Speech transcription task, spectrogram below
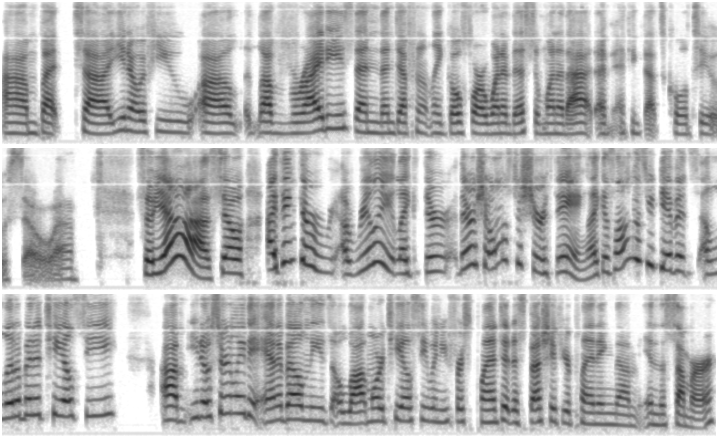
Um, but uh, you know, if you uh, love varieties, then then definitely go for one of this and one of that. I, I think that's cool too. So uh, so yeah so i think they're a really like they're they're almost a sure thing like as long as you give it a little bit of tlc um, you know certainly the annabelle needs a lot more tlc when you first plant it especially if you're planting them in the summer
